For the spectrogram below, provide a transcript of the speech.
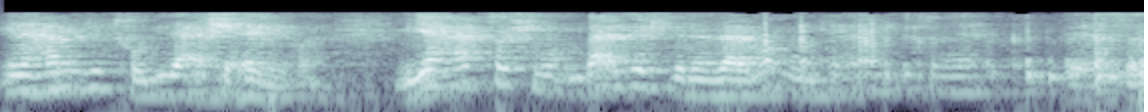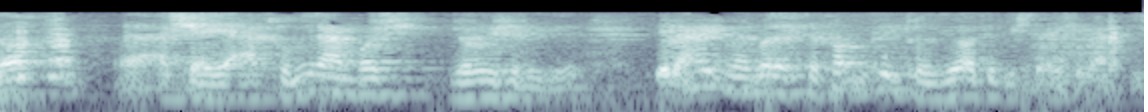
این همینجور تولید اشعه می‌کنه. میگه حتی شما بعدش به نظر ما ممکنه بتونه به اصطلاح اشعه اتمی هم باش جلوش بگیره. یه به همین مقدار اکتفا می‌کنیم. توضیحات بیشتری که وقتش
